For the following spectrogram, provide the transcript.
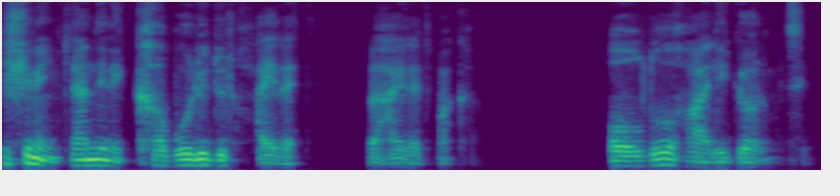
kişinin kendini kabulüdür hayret ve hayret makam. Olduğu hali görmesidir.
